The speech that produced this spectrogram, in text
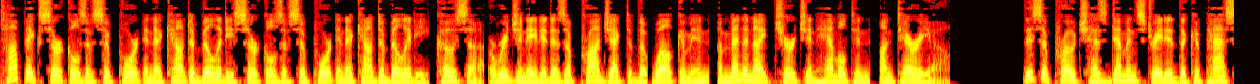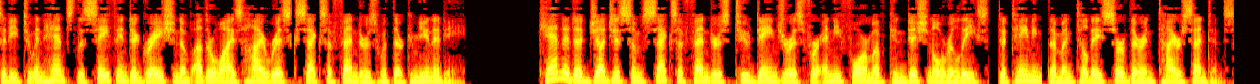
Topic circles of support and accountability Circles of Support and Accountability originated as a project of the Welcome Inn, a Mennonite church in Hamilton, Ontario. This approach has demonstrated the capacity to enhance the safe integration of otherwise high-risk sex offenders with their community. Canada judges some sex offenders too dangerous for any form of conditional release, detaining them until they serve their entire sentence.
